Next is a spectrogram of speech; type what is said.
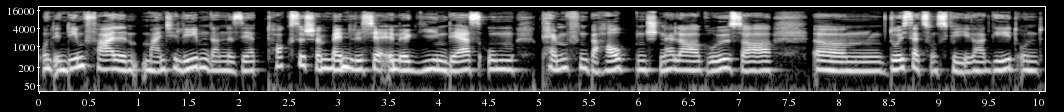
und in dem Fall, manche leben dann eine sehr toxische männliche Energie, in der es um Kämpfen, Behaupten, schneller, größer, ähm, durchsetzungsfähiger geht und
